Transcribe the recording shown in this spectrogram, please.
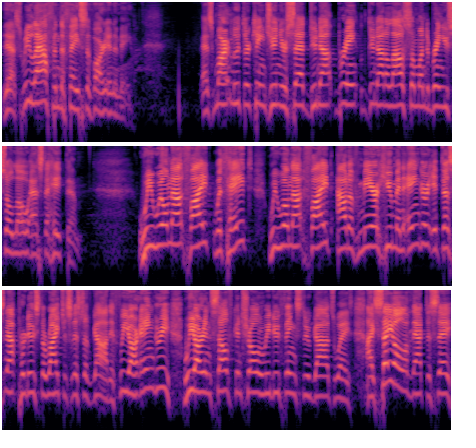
Yes, we laugh in the face of our enemy. As Martin Luther King Jr. said, do not, bring, do not allow someone to bring you so low as to hate them. We will not fight with hate. We will not fight out of mere human anger. It does not produce the righteousness of God. If we are angry, we are in self control and we do things through God's ways. I say all of that to say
